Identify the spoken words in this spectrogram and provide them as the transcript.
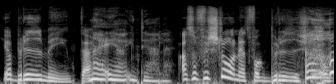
Jag bryr mig inte. Nej jag, inte heller. Alltså förstår ni att folk bryr sig om det?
